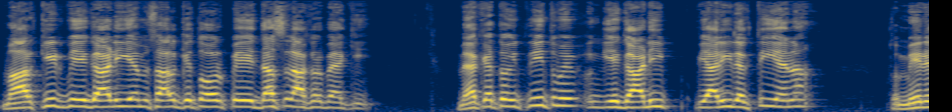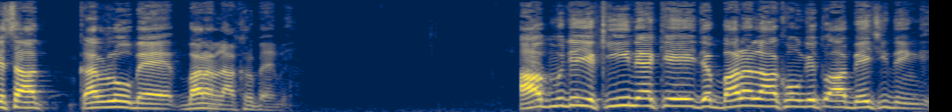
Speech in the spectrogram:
مارکیٹ میں یہ گاڑی ہے مثال کے طور پہ دس لاکھ روپے کی۔ میں کہتا ہوں اتنی تمہیں یہ گاڑی پیاری لگتی ہے نا، تو میرے ساتھ کر لو بے بارہ لاکھ روپے میں۔ اب مجھے یقین ہے کہ جب بارہ لاکھ ہوں گے تو آپ بیچ ہی دیں گے۔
